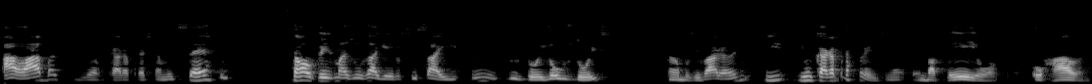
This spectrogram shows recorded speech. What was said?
Alaba, que é um cara praticamente certo, talvez mais um zagueiro se sair um dos dois ou os dois, Ramos e Varane, e, e um cara para frente, né? Mbappé ou, ou Haaland.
